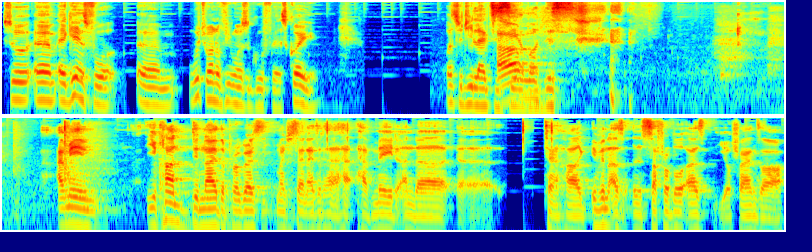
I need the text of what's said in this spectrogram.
So um, again, for um, which one of you wants to go first? Corey, what would you like to say Um, about this? I mean, you can't deny the progress Manchester United ha- ha- have made under uh, Ten Hag, even as insufferable as your fans are.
